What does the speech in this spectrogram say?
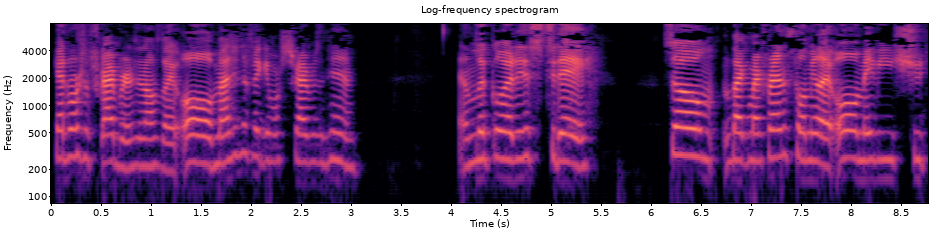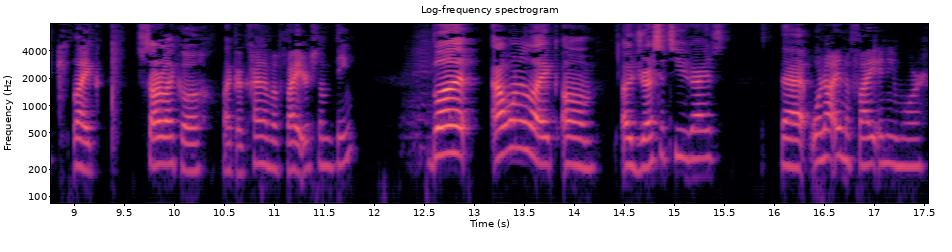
He had more subscribers, and I was like, oh, imagine if I get more subscribers than him. And look what it is today. So, like my friends told me, like, oh, maybe you should like start like a like a kind of a fight or something. But I want to like um address it to you guys that we're not in a fight anymore.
